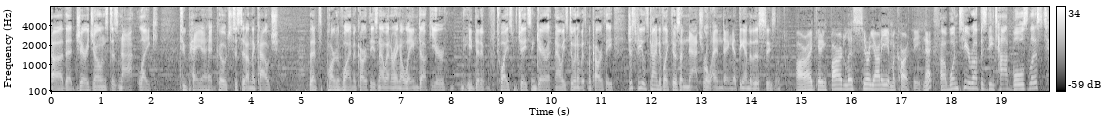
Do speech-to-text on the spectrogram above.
uh, that Jerry Jones does not like to pay a head coach to sit on the couch. That's part of why McCarthy's now entering a lame duck year. He did it twice with Jason Garrett. Now he's doing it with McCarthy. Just feels kind of like there's a natural ending at the end of this season. All right, getting fired list Sirianni and McCarthy. Next, Uh, one tier up is the Todd Bowles list.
